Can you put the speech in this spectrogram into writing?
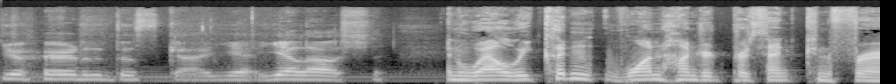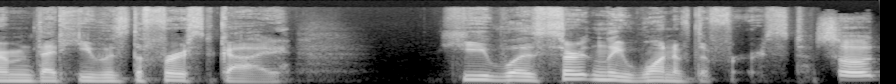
you heard of this guy. Yeah, Yellow. And while we couldn't 100% confirm that he was the first guy, he was certainly one of the first. So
